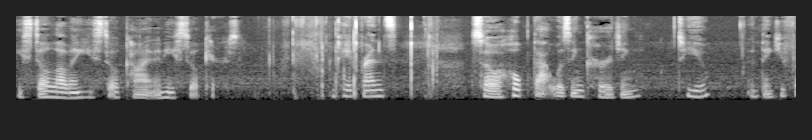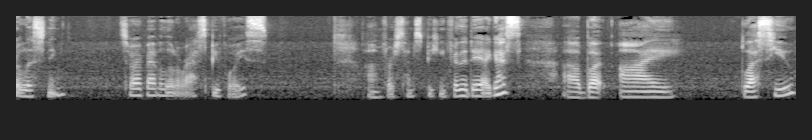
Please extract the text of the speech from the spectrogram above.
He's still loving, He's still kind, and He still cares. Okay, friends? So I hope that was encouraging to you, and thank you for listening. Sorry if I have a little raspy voice. Um, first time speaking for the day, I guess. Uh, but I bless you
